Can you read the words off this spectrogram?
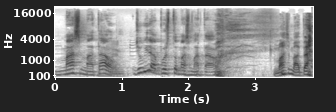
Más matado. Bien. Yo hubiera puesto más matado. Más matar.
